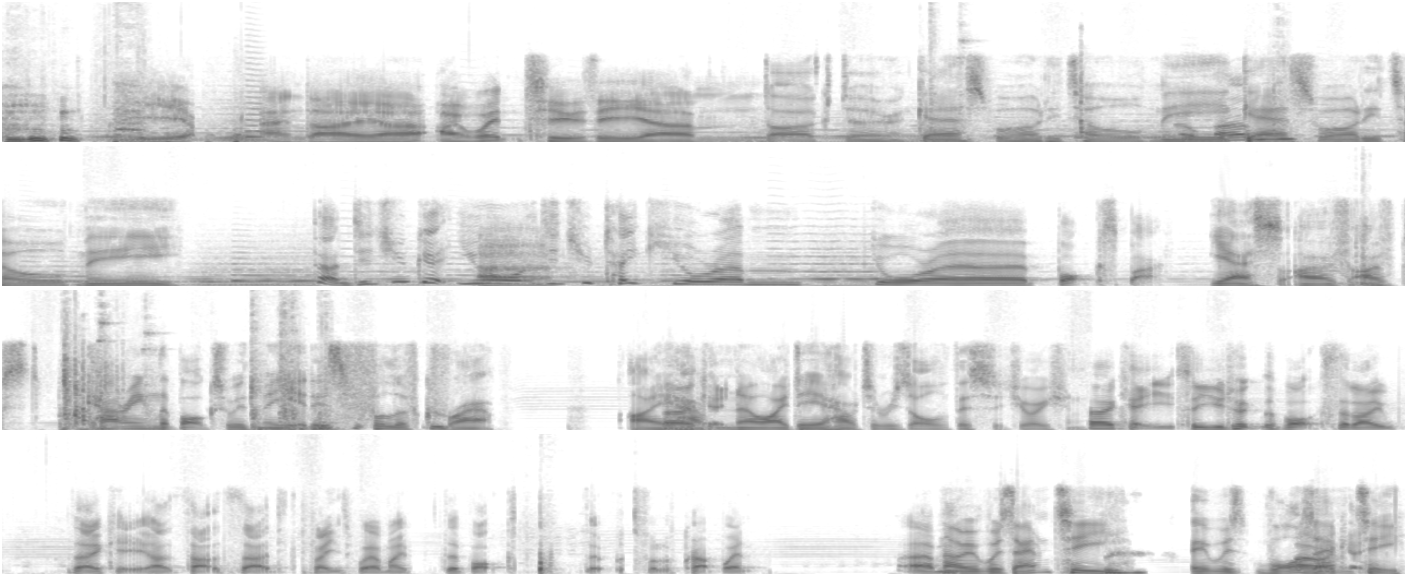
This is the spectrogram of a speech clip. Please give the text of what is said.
Yep. And I uh, I went to the um. doctor, and guess what he told me? Oh, um, guess what he told me? Dan, did you get your? Uh, did you take your um your uh, box back? Yes, I've I've carrying the box with me. It is full of crap. I Okay. have no idea how to resolve this situation. Okay, so you took the box that I. Okay, uh, that that explains where my the box that was full of crap went. Um, No, it was empty. It was was Oh, okay. empty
